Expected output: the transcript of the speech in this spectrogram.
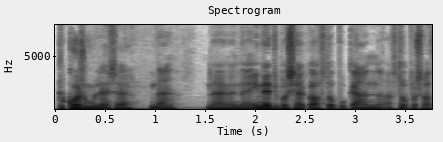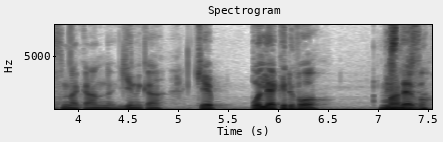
Του κόσμου λες, ε; Ναι, ναι, ναι, ναι. Είναι εντυπωσιακό αυτό που κάνουν, αυτό που προσπαθούν να κάνουν γενικά. Και πολύ ακριβό, πιστεύω.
